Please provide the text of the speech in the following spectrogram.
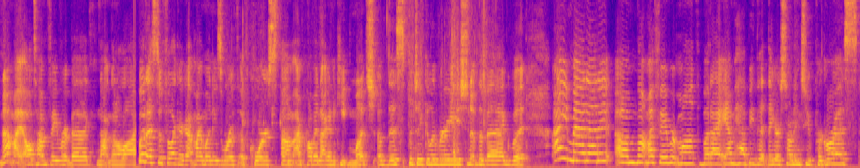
Not my all-time favorite bag, not gonna lie, but I still feel like I got my money's worth, of course. Um, I'm probably not gonna keep much of this particular variation of the bag, but I ain't mad at it. Um, not my favorite month, but I am happy that they are starting to progress,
